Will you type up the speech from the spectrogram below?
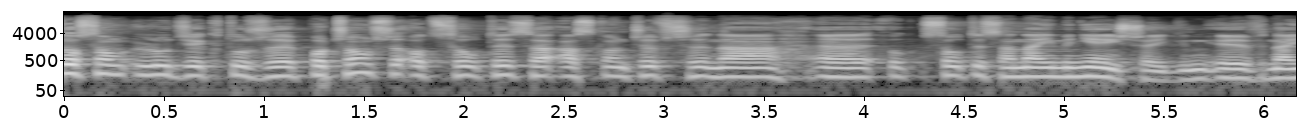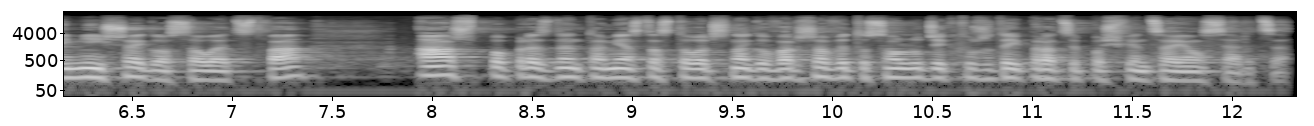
To są ludzie, którzy począwszy od sołtysa, a skończywszy na sołtysa najmniejszej, w najmniejszego sołectwa, aż po prezydenta miasta stołecznego Warszawy, to są ludzie, którzy tej pracy poświęcają serce.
